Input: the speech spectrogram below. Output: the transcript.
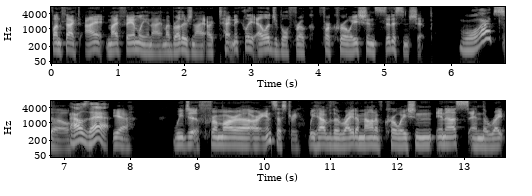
Fun fact: I, my family and I, my brothers and I, are technically eligible for for Croatian citizenship. What? So How's that? yeah, we just from our uh, our ancestry, we have the right amount of Croatian in us, and the right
